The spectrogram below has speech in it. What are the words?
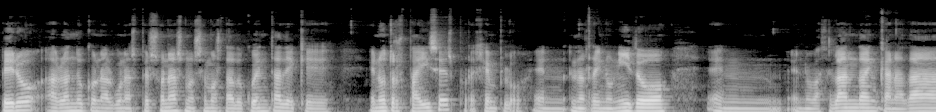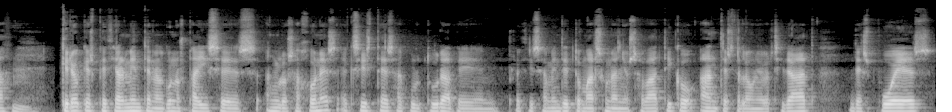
pero hablando con algunas personas nos hemos dado cuenta de que en otros países, por ejemplo, en, el Reino Unido, en, Nueva Zelanda, en Canadá, hmm. creo que especialmente en algunos países anglosajones existe esa cultura de precisamente tomarse un año sabático antes de la universidad, después,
